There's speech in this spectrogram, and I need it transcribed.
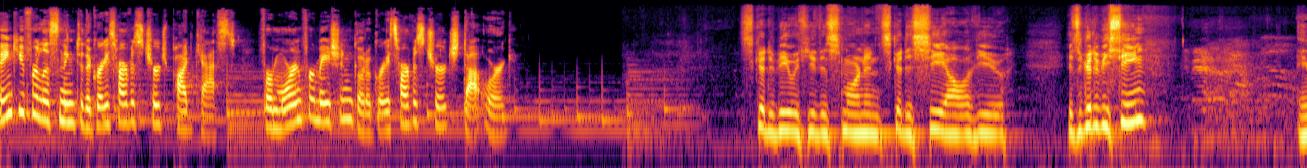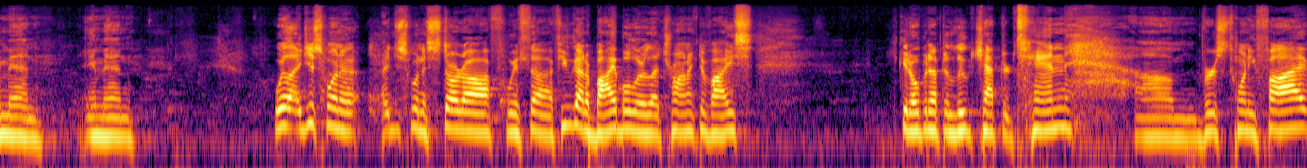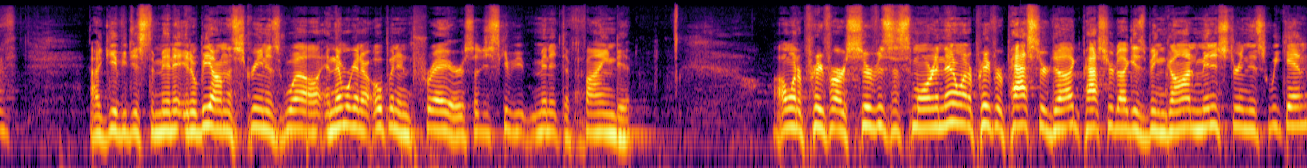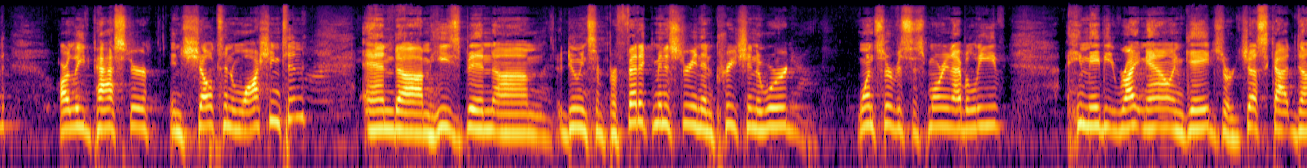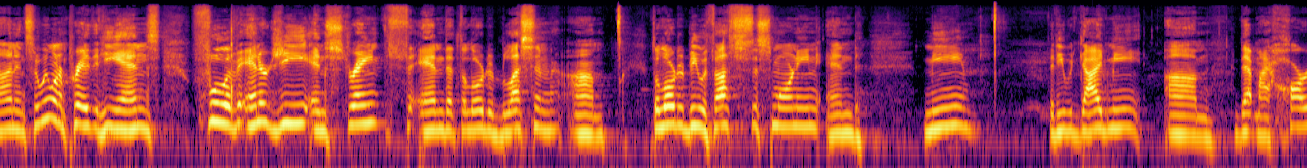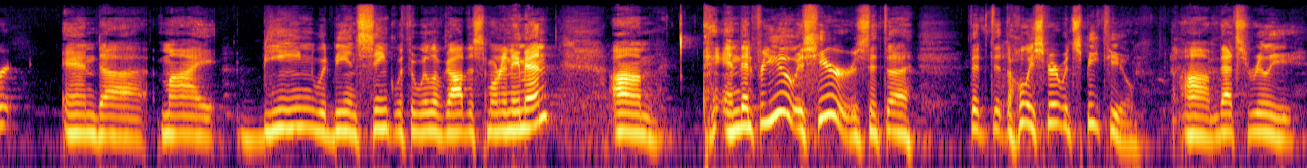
Thank you for listening to the Grace Harvest Church podcast. For more information, go to graceharvestchurch.org. It's good to be with you this morning. It's good to see all of you. Is it good to be seen? Amen. Amen. Amen. Well, I just want to I just want to start off with uh, if you've got a Bible or electronic device, you could open up to Luke chapter 10, um, verse 25. I'll give you just a minute. It'll be on the screen as well. And then we're going to open in prayer. So I'll just give you a minute to find it. I want to pray for our service this morning. Then I want to pray for Pastor Doug. Pastor Doug has been gone ministering this weekend, our lead pastor in Shelton, Washington. And um, he's been um, doing some prophetic ministry and then preaching the word. One service this morning, I believe he may be right now engaged or just got done. And so we want to pray that he ends full of energy and strength and that the Lord would bless him. Um, the Lord would be with us this morning and me, that he would guide me, um, that my heart and uh, my being would be in sync with the will of God this morning. Amen. Um, and then for you as hearers, that, uh, that, that, the Holy Spirit would speak to you. Um, that's really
